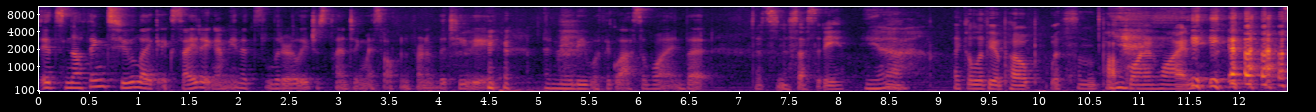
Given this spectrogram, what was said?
it's nothing too like exciting. I mean, it's literally just planting myself in front of the TV and maybe with a glass of wine. But. That's a necessity. yeah, Like Olivia Pope with some popcorn and wine. yes.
